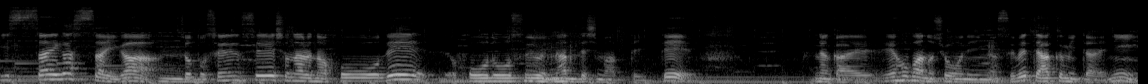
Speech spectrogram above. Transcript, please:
一切合切がちょっとセンセーショナルな方で報道するようになってしまっていて。なんかエホバの証人が全て悪みたいに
